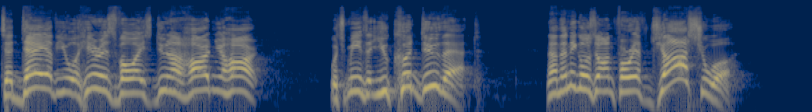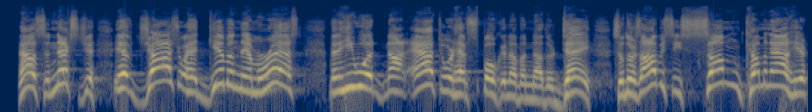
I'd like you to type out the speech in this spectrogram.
Today, if you will hear his voice, do not harden your heart, which means that you could do that. Now, then he goes on, For if Joshua, now it's the next, if Joshua had given them rest, then he would not afterward have spoken of another day. So there's obviously some coming out here.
